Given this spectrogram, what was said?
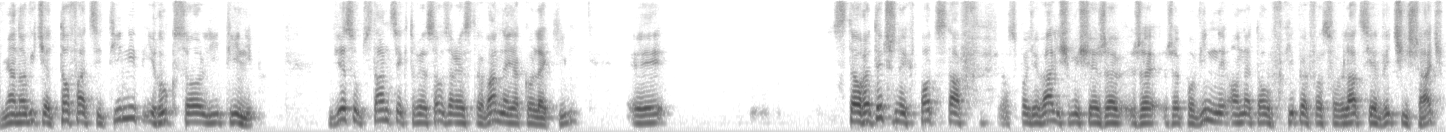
Mianowicie tofacitinib i ruxolitinib. Dwie substancje, które są zarejestrowane jako leki, y, z teoretycznych podstaw spodziewaliśmy się, że, że, że powinny one tą hiperfosforylację wyciszać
